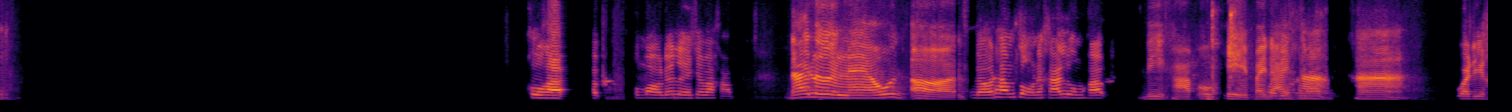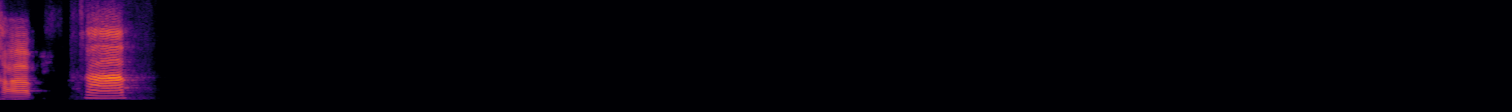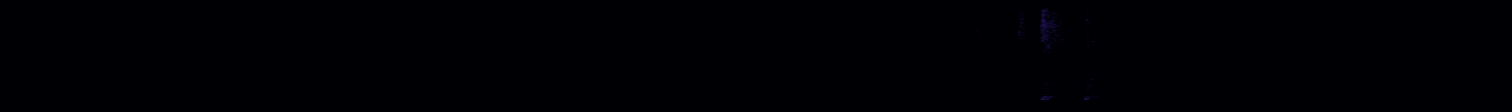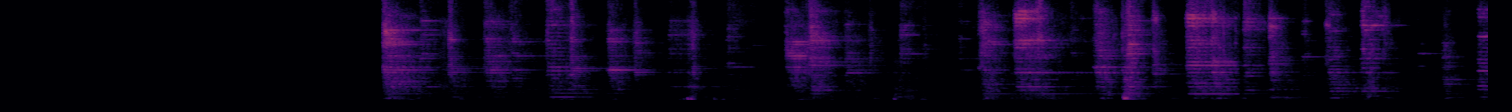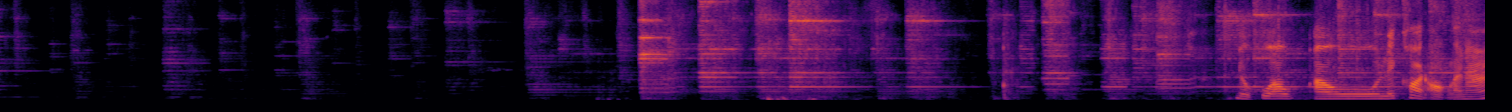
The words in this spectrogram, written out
ครูครับ ผมออกได้เลยใช่ป่ะครับ ได้เลยแล้ว เอ่อ เดี๋ยวทำส่งนะคะลุงครับ ดีครับ โอเค ไปได้สวัสดีครัค่ะบค่ะ สวัสดีครับ ครับ เดี๋ยวครูเอาเอาเลคคอร์ดออกแล้วนะ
